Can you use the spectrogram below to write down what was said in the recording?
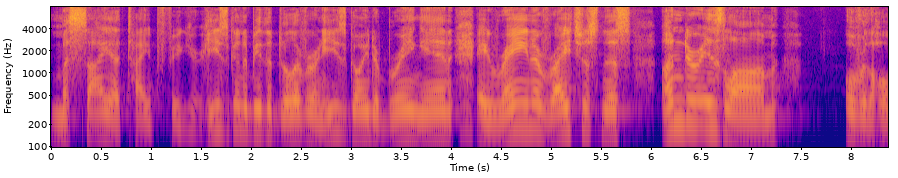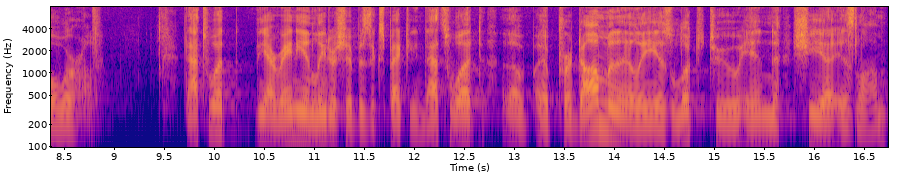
Messiah type figure. He's going to be the deliverer and he's going to bring in a reign of righteousness under Islam over the whole world. That's what the Iranian leadership is expecting. That's what uh, predominantly is looked to in Shia Islam.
